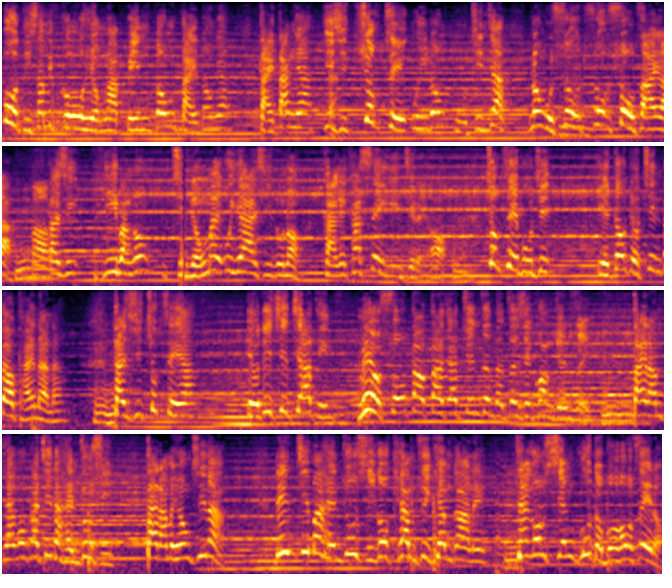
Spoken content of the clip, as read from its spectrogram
报伫啥物高雄啊、屏东、台东呀、台东呀，其实足侪位拢有真正拢有受受受灾啦。但是希望讲尽量卖危险的时阵哦，家己较细心一点哦，足侪物资也都有进到台南啊。但是就这样，有一些家庭没有收到大家捐赠的这些矿泉水。台南听讲，今日很主席，台南的乡亲啊，恁即摆很主席，佫欠水欠干呢？听讲身躯都无好洗咯。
